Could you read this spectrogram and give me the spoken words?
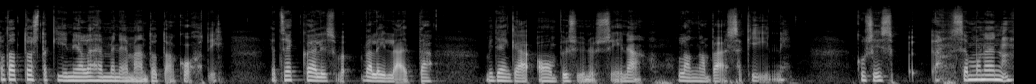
ota tuosta kiinni ja lähde menemään tota kohti. Ja tsekkailisi välillä, että mitenkä on pysynyt siinä langan päässä kiinni. Kun siis semmoinen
